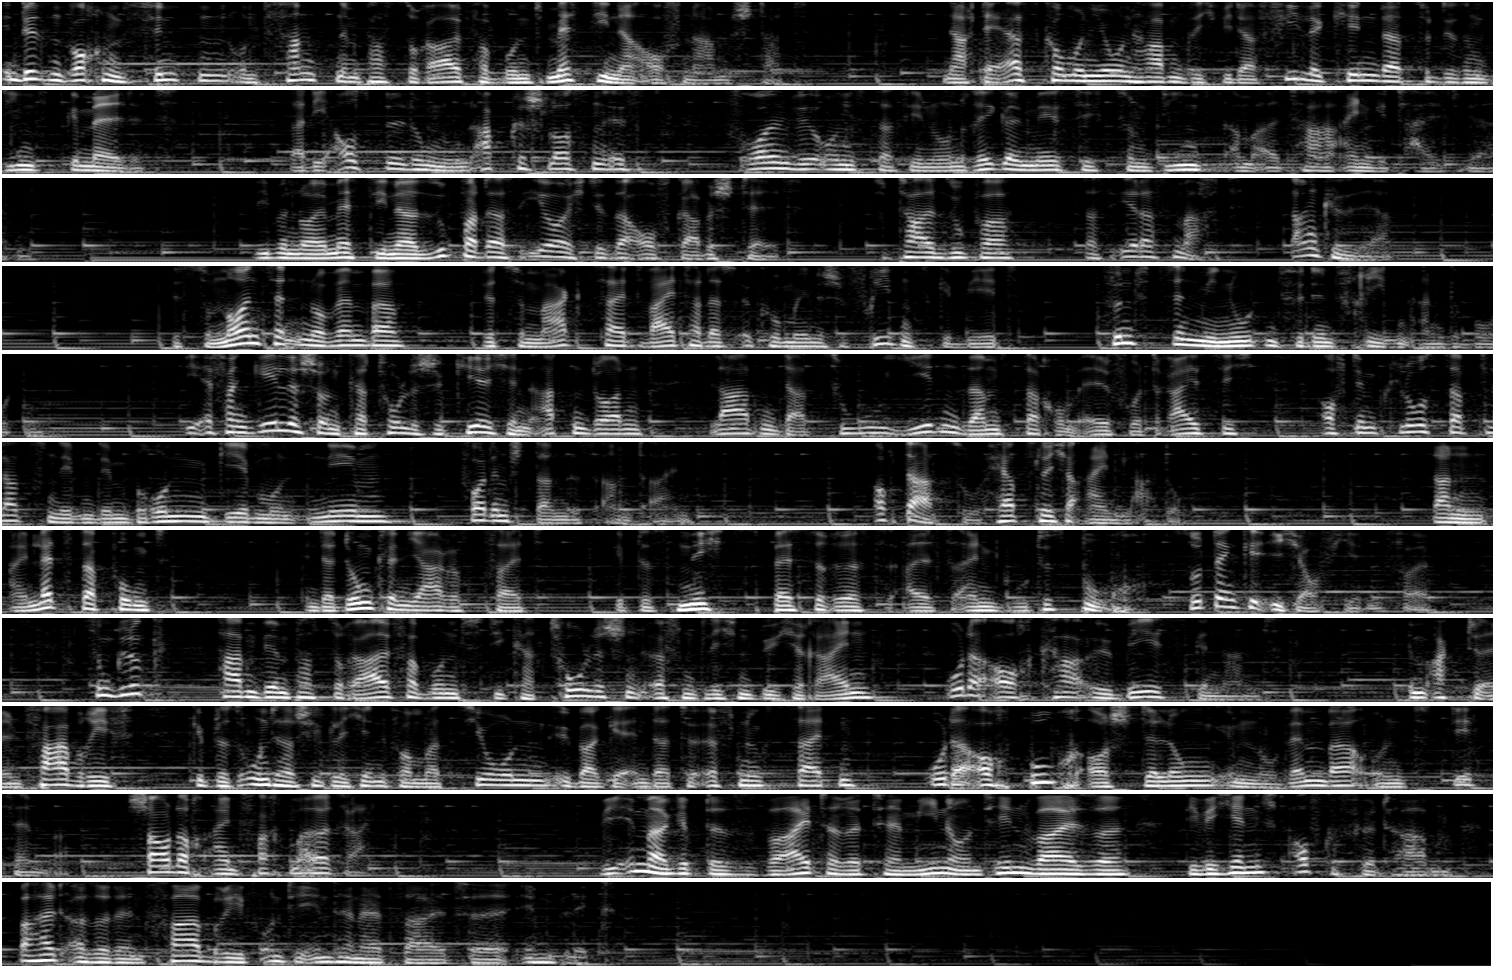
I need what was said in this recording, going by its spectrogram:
In diesen Wochen finden und fanden im Pastoralverbund Messdiener-Aufnahmen statt. Nach der Erstkommunion haben sich wieder viele Kinder zu diesem Dienst gemeldet. Da die Ausbildung nun abgeschlossen ist, freuen wir uns, dass sie nun regelmäßig zum Dienst am Altar eingeteilt werden. Liebe neue Messdiener, super, dass ihr euch dieser Aufgabe stellt. Total super, dass ihr das macht. Danke sehr. Bis zum 19. November wird zur Marktzeit weiter das ökumenische Friedensgebet 15 Minuten für den Frieden angeboten. Die evangelische und katholische Kirche in Attendorn laden dazu jeden Samstag um 11.30 Uhr auf dem Klosterplatz neben dem Brunnen Geben und Nehmen vor dem Standesamt ein. Auch dazu herzliche Einladung. Dann ein letzter Punkt. In der dunklen Jahreszeit gibt es nichts Besseres als ein gutes Buch. So denke ich auf jeden Fall. Zum Glück haben wir im Pastoralverbund die katholischen öffentlichen Büchereien oder auch KÖBs genannt. Im aktuellen Fahrbrief gibt es unterschiedliche Informationen über geänderte Öffnungszeiten oder auch Buchausstellungen im November und Dezember. Schau doch einfach mal rein. Wie immer gibt es weitere Termine und Hinweise, die wir hier nicht aufgeführt haben. Behalt also den Fahrbrief und die Internetseite im Blick.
